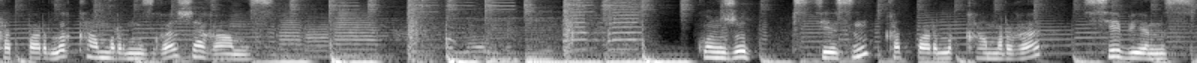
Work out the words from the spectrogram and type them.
қатпарлы қамырымызға жағамыз. Кунжут пістесін қатпарлы қамырға себеміз.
